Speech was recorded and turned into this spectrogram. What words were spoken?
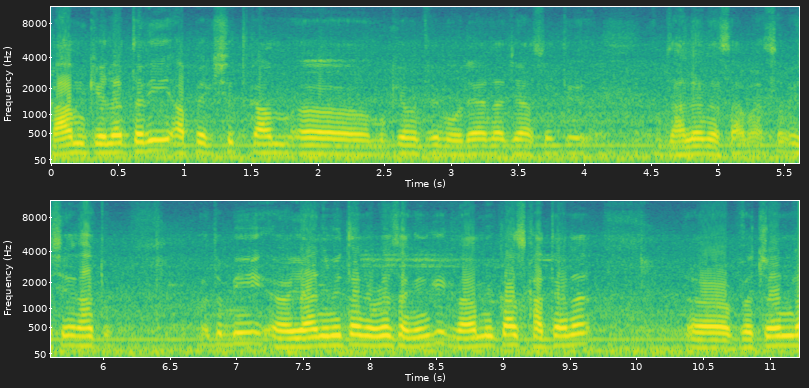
काम केलं तरी अपेक्षित काम मुख्यमंत्री मोदयांना जे असेल ते झालं नसावा असा विषय राहतो. तर मी या निमित्तानं एवढं सांगेन की ग्रामविकास खात्यानं प्रचंड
